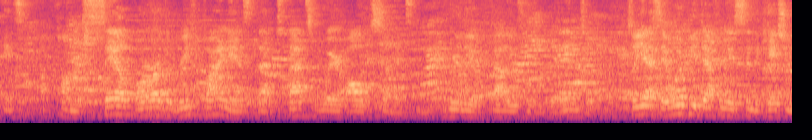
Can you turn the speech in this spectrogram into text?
It's upon the sale or the refinance that that's where all of a sudden it's really of value for you to get into. So yes, it would be definitely a syndication.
